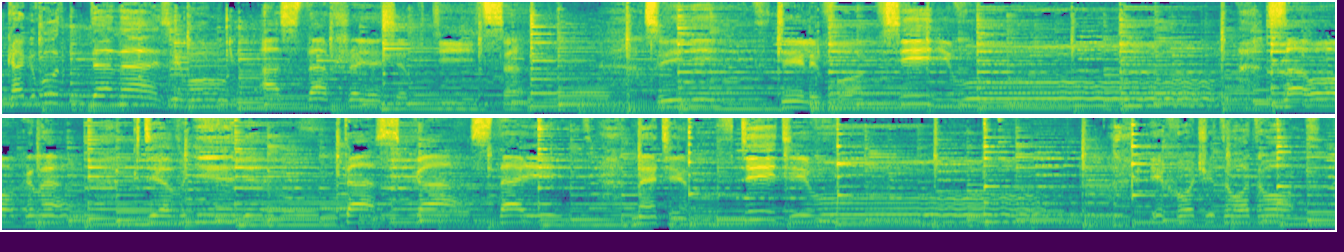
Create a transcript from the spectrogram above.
Как будто на зиму оставшаяся птица Ценит телефон в синеву. За окна, где в небе тоска стоит Натянув тетиву. И хочет вот-вот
